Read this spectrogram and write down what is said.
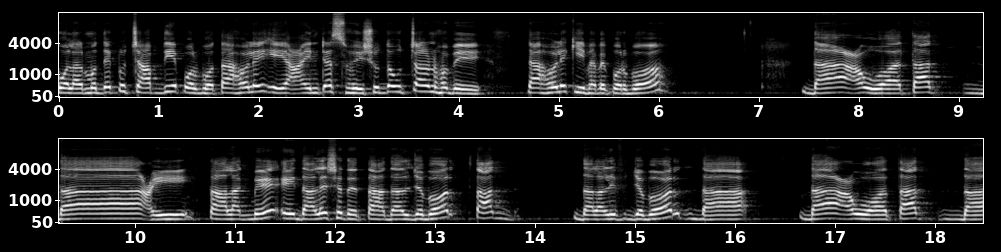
গলার মধ্যে একটু চাপ দিয়ে পড়ব তাহলে এই আইনটা সহি শুদ্ধ উচ্চারণ হবে। তাহলে কীভাবে পড়ব? দাওয়াতা দাই তা লাগবে এই দালের সাথে। তা দাল জবর, তাদ দাল আলিফ জবর, দা দাওয়াতা দা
